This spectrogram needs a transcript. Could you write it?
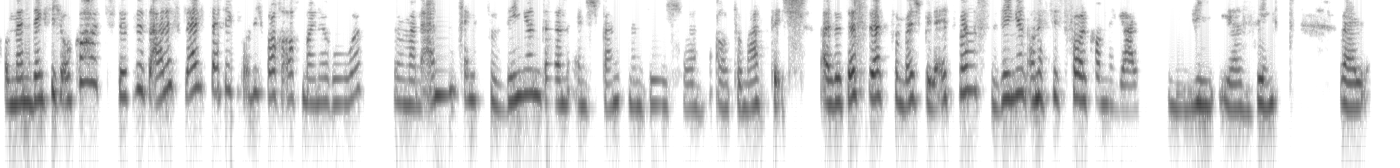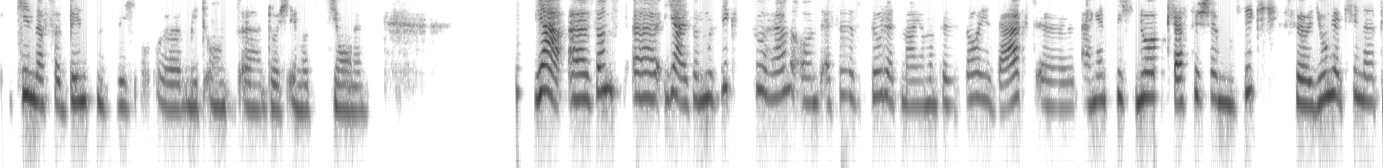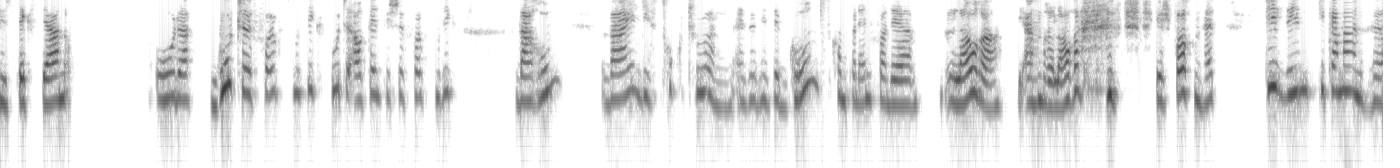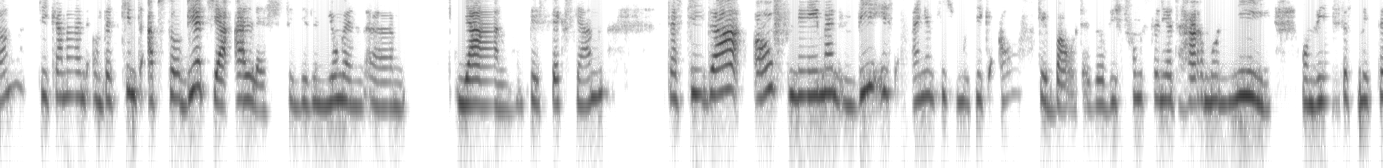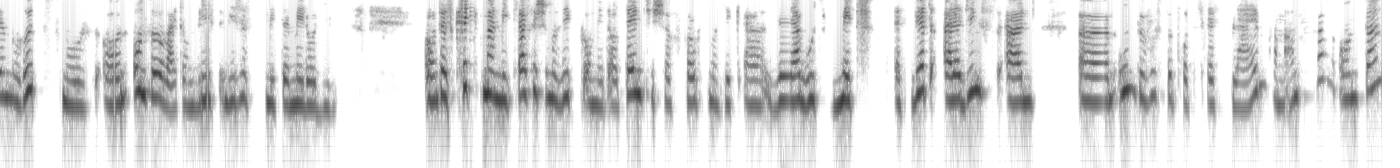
Und man denkt sich, oh Gott, das ist alles gleichzeitig und ich brauche auch meine Ruhe. Wenn man anfängt zu singen, dann entspannt man sich äh, automatisch. Also das wäre zum Beispiel etwas, singen und es ist vollkommen egal, wie ihr singt, weil Kinder verbinden sich äh, mit uns äh, durch Emotionen. Ja, äh, sonst, äh, ja, also Musik zu hören und es ist so, dass Maria Montessori sagt, äh, eigentlich nur klassische Musik für junge Kinder bis sechs Jahren oder gute Volksmusik, gute authentische Volksmusik. Warum? Weil die Strukturen, also diese Grundkomponenten, von der Laura, die andere Laura, gesprochen hat, die sind, die kann man hören, die kann man, und das Kind absorbiert ja alles in diesen jungen ähm, Jahren bis sechs Jahren dass die da aufnehmen, wie ist eigentlich Musik aufgebaut, also wie funktioniert Harmonie? Und wie ist es mit dem Rhythmus? Und, und so weiter. Und wie ist, wie ist es mit der Melodie. Und das kriegt man mit klassischer Musik und mit authentischer Volksmusik äh, sehr gut mit. Es wird allerdings ein äh, unbewusster Prozess bleiben am Anfang. Und dann,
